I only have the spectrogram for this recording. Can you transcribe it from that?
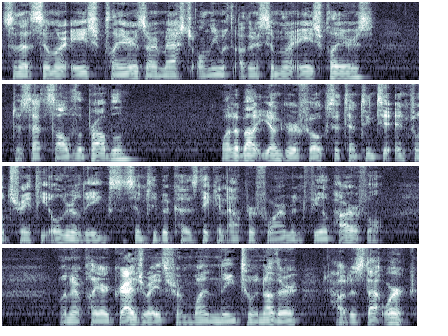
so that similar aged players are matched only with other similar aged players? Does that solve the problem? What about younger folks attempting to infiltrate the older leagues simply because they can outperform and feel powerful? When a player graduates from one league to another, how does that work?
